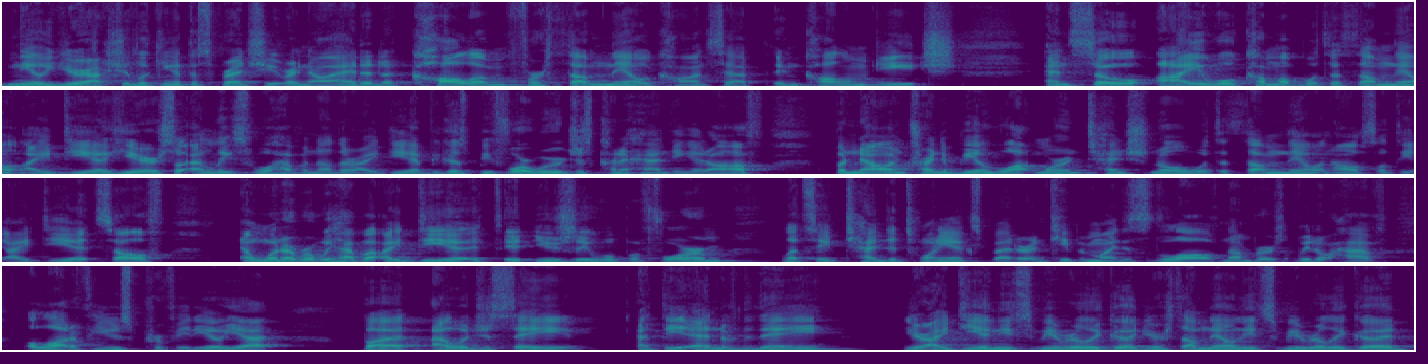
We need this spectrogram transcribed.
Neil, you're actually looking at the spreadsheet right now. I added a column for thumbnail concept in column H. And so I will come up with a thumbnail idea here. So at least we'll have another idea because before we were just kind of handing it off. But now I'm trying to be a lot more intentional with the thumbnail and also the idea itself. And whenever we have an idea, it, it, usually will perform, let's say 10 to 20x better. And keep in mind, this is the law of numbers. We don't have a lot of views per video yet. But I would just say at the end of the day, your idea needs to be really good. Your thumbnail needs to be really good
